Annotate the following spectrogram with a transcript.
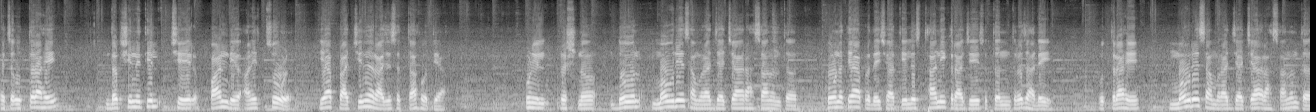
याचं उत्तर आहे दक्षिणेतील चेर पांड्य आणि चोळ या प्राचीन राजसत्ता होत्या. पुढील प्रश्न दोन मौर्य साम्राज्याच्या ऱ्हासानंतर कोणत्या प्रदेशातील स्थानिक राजे स्वतंत्र झाले? उत्तर आहे मौर्य साम्राज्याच्या ऱ्हासानंतर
